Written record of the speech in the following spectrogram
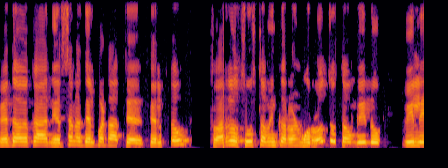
పెద్ద ఒక నిరసన తెలపట తెలుపుతాం. త్వరలో చూస్తాం ఇంకా రెండు మూడు రోజులు చూస్తాం వీళ్ళు వీళ్ళు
